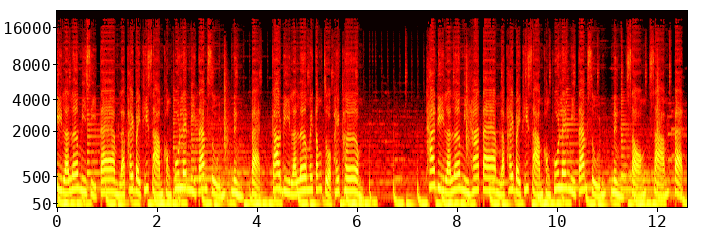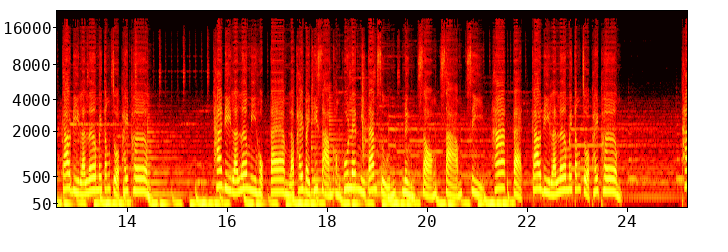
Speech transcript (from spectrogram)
dealer มี 4 แต้ม และไพ่ใบที่ 3 ของผู้เล่นมีแต้ม 0 1 8 9 dealer ไม่ต้องจั่วไพ่เพิ่ม ถ้า dealer มี 5 แต้ม และไพ่ใบที่ 3 ของผู้เล่นมีแต้ม 0 1 2 3 8 9 dealer ไม่ต้องจั่วไพ่เพิ่ม ถ้า dealer มี 6 แต้ม และไพ่ใบที่ 3 ของผู้เล่นมีแต้ม 0 1 2 3 4 5 8 9 dealer ไม่ต้องจั่วไพ่เพิ่ม ถ้า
